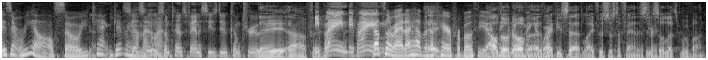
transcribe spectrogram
isn't real, so you can't get me Says on that who? one. Sometimes fantasies do come true. They, oh, fan- plane, they plane. That's all right. I have enough Hey, hair for both of you. I Aldo think we can Nova, like you said, life is just a fantasy. So let's move on.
